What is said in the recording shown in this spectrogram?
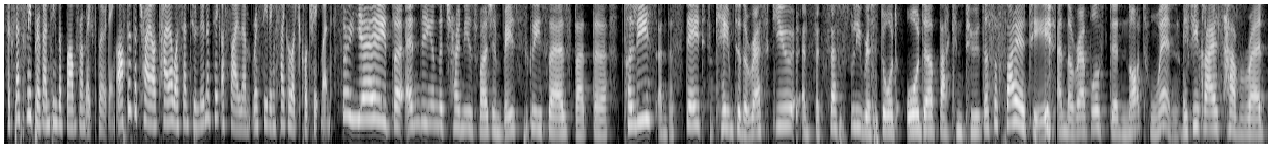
successfully preventing the bomb from exploding. After the trial, Tyler was sent to lunatic asylum, receiving psychological treatment. So, yay, the ending in the Chinese version basically says that the police and the state came came to the rescue and successfully restored order back into the society. And the rebels did not win. If you guys have read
